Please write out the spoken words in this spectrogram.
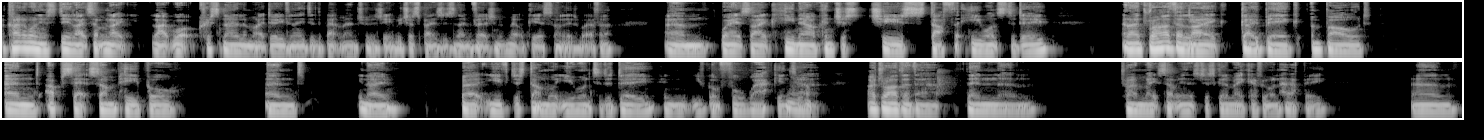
I kind of want him to do like something like like what Chris Nolan might do, even though he did the Batman trilogy, which I suppose is his own version of Metal Gear Solid, or whatever. Um, where it's like he now can just choose stuff that he wants to do. And I'd rather like go big and bold and upset some people and you know, but you've just done what you wanted to do and you've gone full whack into Yeah. that. I'd rather that than um, try and make something that's just going to make everyone happy. Um,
